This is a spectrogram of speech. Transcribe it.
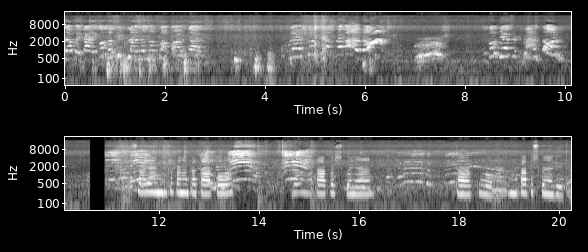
dapat tayo kasi plano ng papatas. So, ayan, hindi ko pa natatapos. Doon, natapos ko na. Tapos, natapos ko na dito.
